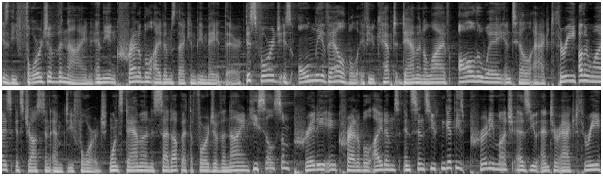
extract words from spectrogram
is the Forge of the Nine and the incredible items that can be made there. This forge is only available if you kept Dammon alive all the way until Act 3, otherwise it's just an empty forge. Once Dammon is set up at the Forge of the Nine, he sells some pretty incredible items, and since you can get these pretty much as you enter Act 3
